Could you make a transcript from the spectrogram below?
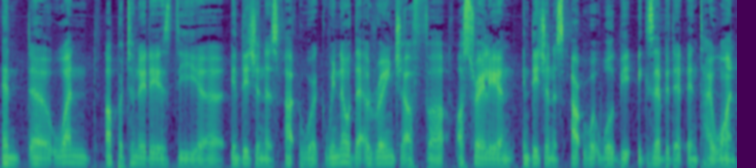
And uh, one opportunity is the uh, indigenous artwork. We know that a range of uh, Australian indigenous artwork will be exhibited in Taiwan.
